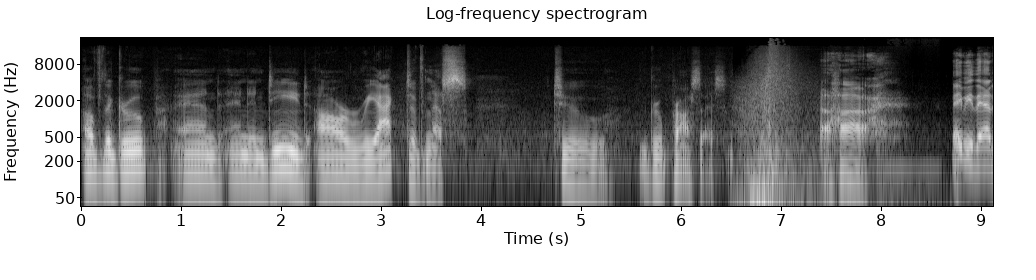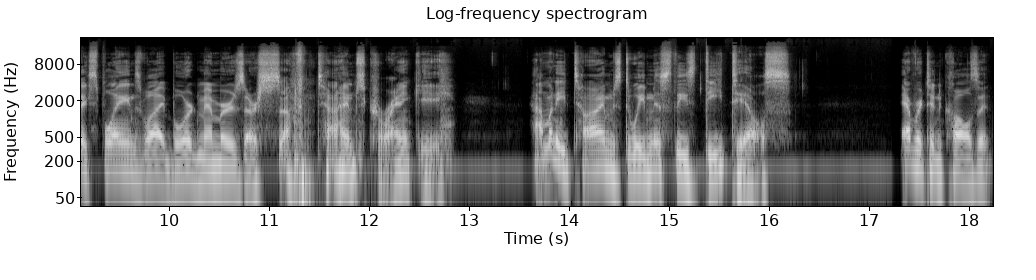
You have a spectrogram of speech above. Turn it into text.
of the group and, and indeed our reactiveness to group process. Aha. Maybe that explains why board members are sometimes cranky. How many times do we miss these details? Everton calls it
